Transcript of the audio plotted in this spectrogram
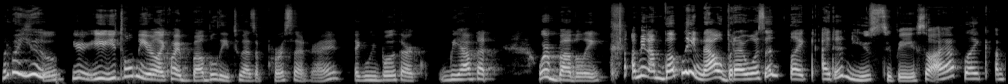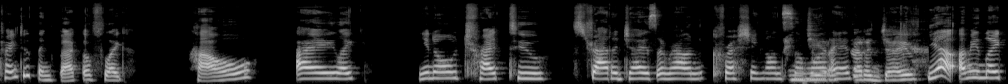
What about you? You, you? you told me you're like quite bubbly too as a person, right? Like we both are. We have that. We're bubbly. I mean, I'm bubbly now, but I wasn't like I didn't used to be. So I have like I'm trying to think back of like how I like you know tried to strategize around crushing on someone. I, strategize. yeah, I mean, like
